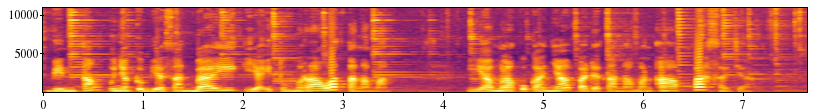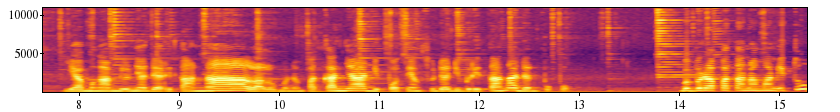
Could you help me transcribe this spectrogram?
Bintang punya kebiasaan baik, yaitu merawat tanaman. Ia melakukannya pada tanaman apa saja. Ia mengambilnya dari tanah, lalu menempatkannya di pot yang sudah diberi tanah dan pupuk. Beberapa tanaman itu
